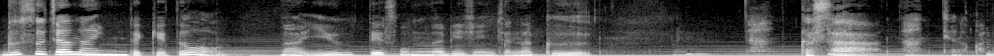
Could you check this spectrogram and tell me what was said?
ブスじゃないんだけどまあ言うてそんな美人じゃなくなんかさ何て言うのかな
